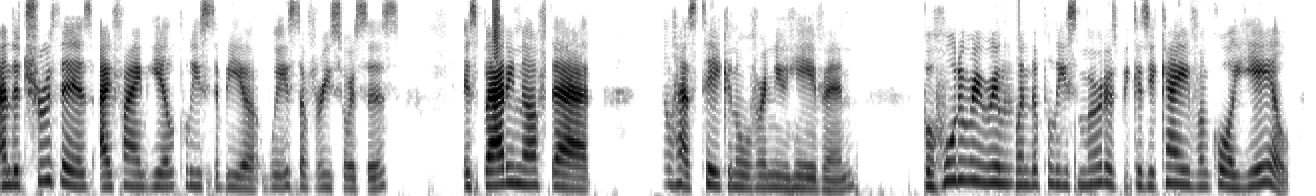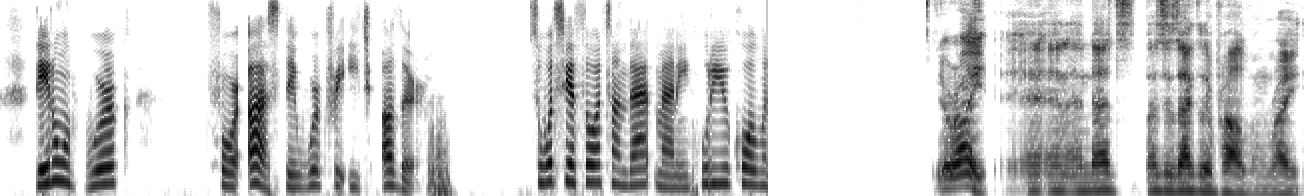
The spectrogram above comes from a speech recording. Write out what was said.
And the truth is, I find Yale Police to be a waste of resources. It's bad enough that Yale has taken over New Haven but who do we really when the police murders? Because you can't even call Yale. They don't work for us. They work for each other. So what's your thoughts on that, Manny? Who do you call when You're right, and, and and that's that's exactly the problem, right?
